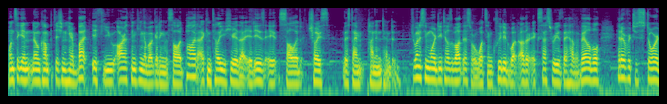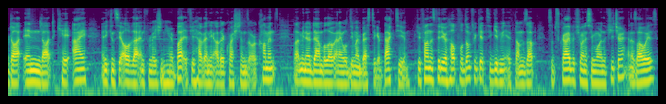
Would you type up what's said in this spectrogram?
Once again, no competition here, but if you are thinking about getting the solid pod, I can tell you here that it is a solid choice, this time pun intended. If you want to see more details about this or what's included, what other accessories they have available, head over to store.n.ki and you can see all of that information here. But if you have any other questions or comments, let me know down below and I will do my best to get back to you. If you found this video helpful, don't forget to give me a thumbs up, subscribe if you want to see more in the future, and as always,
